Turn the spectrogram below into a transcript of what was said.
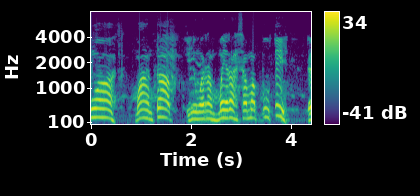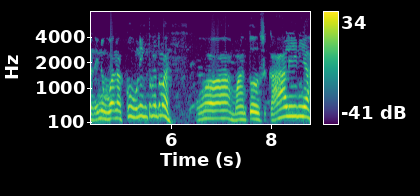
Wah, mantap. Ini warna merah sama putih dan ini warna kuning, teman-teman. Wah, mantul sekali ini ya.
